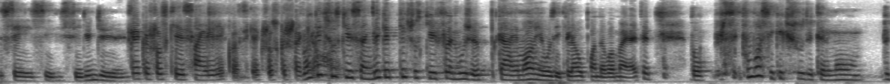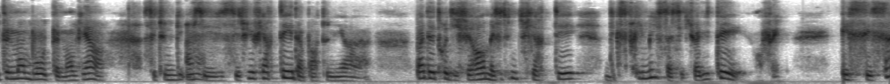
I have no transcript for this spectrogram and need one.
c'est, c'est, c'est l'une de, Quelque chose qui est singulier, quoi. C'est quelque chose que chacun. voilà, quelque chose qui est cinglé, quelque, chose qui est fun, où je carrément rire aux éclats au point d'avoir mal à la tête. Donc, pour moi, c'est quelque chose de tellement, de tellement beau, tellement bien. C'est une, Mhm. c'est, une fierté d'appartenir à, pas d'être différent, mais c'est une fierté d'exprimer sa sexualité, en fait. Et c'est ça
